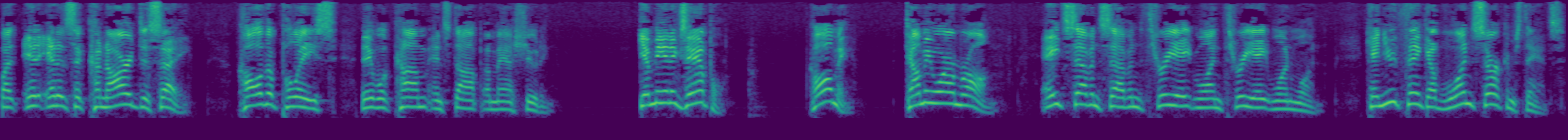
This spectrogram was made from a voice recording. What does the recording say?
But it, it is a canard to say, call the police. They will come and stop a mass shooting. Give me an example. Call me. Tell me where I'm wrong. 877-381-3811. Can you think of one circumstance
